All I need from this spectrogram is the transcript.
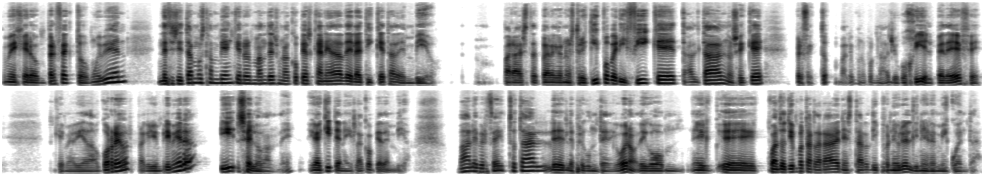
y me dijeron, perfecto, muy bien, necesitamos también que nos mandes una copia escaneada de la etiqueta de envío para, que nuestro equipo verifique tal, tal, no sé qué. Perfecto, vale, bueno, pues nada, yo cogí el PDF que me había dado correos para que yo imprimiera y se lo mandé. Y aquí tenéis la copia de envío. Vale, perfecto, tal. Les, pregunté, digo, bueno, digo, eh, eh, ¿cuánto tiempo tardará en estar disponible el dinero en mi cuenta?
